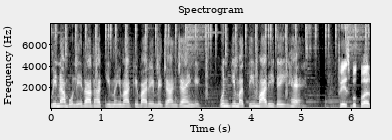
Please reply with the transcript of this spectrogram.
बिना बोले राधा की महिमा के बारे में जान जाएँगे। उनकी मती मारी गई है। फेसबुक पर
